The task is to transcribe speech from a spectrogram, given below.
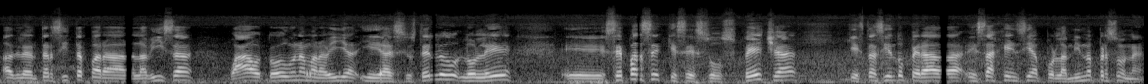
adelantar cita para la visa. Wow, toda una maravilla. Y si usted lo, lo lee, eh, sépase que se sospecha que está siendo operada esa agencia por la misma persona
